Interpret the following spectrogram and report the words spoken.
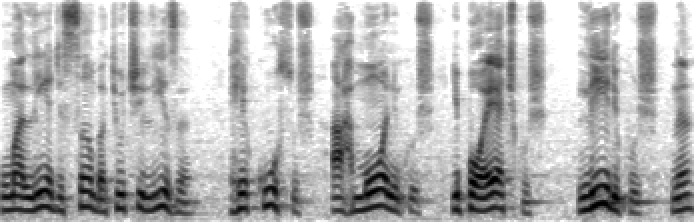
uma linha de samba que utiliza recursos harmônicos e poéticos, líricos, né,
